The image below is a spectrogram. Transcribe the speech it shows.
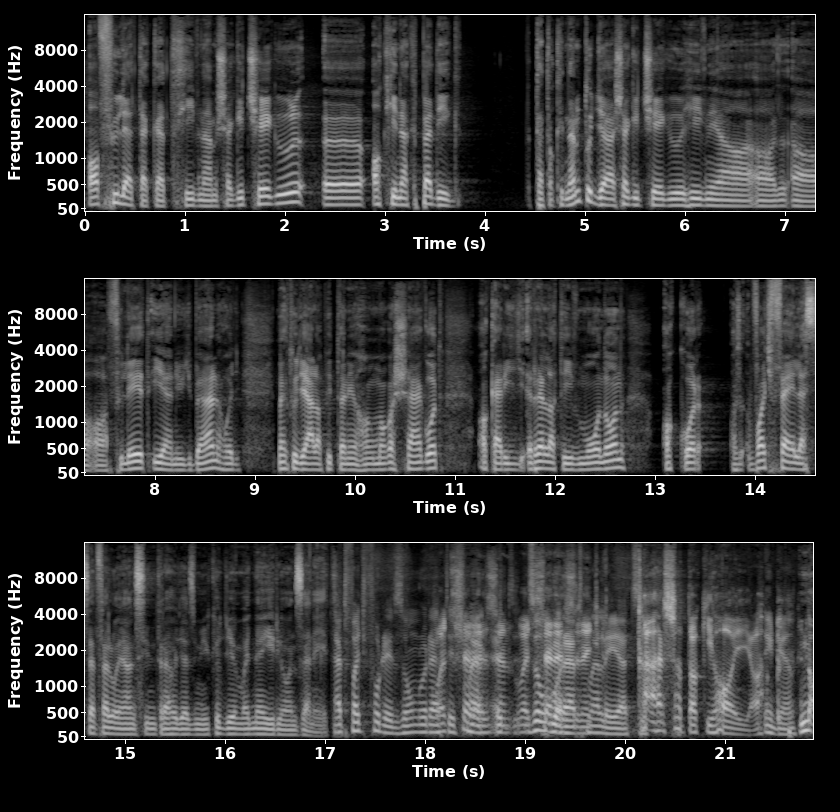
A fületeket hívnám segítségül, ö, akinek pedig tehát aki nem tudja segítségül hívni a, a, a, a fülét ilyen ügyben, hogy meg tudja állapítani a hangmagasságot, akár így relatív módon, akkor az vagy fejlesz fel olyan szintre, hogy ez működjön, vagy ne írjon zenét. Hát vagy for egy zongorát, Vagy és szerezzen, meg, vagy zongorát szerezzen mellé egy játszik. társat, aki hallja. Igen. Na,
